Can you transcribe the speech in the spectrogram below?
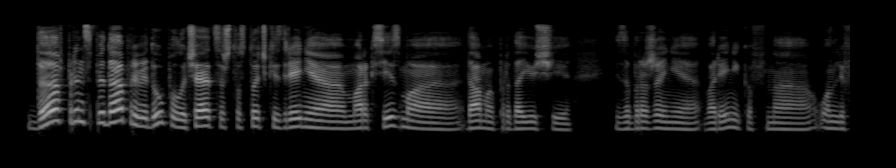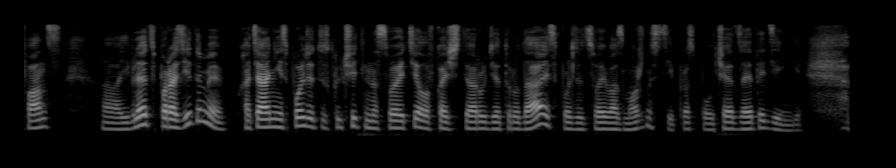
Да, в принципе, да, приведу. Получается, что с точки зрения марксизма дамы, продающие изображения вареников на OnlyFans, а, являются паразитами, хотя они используют исключительно свое тело в качестве орудия труда, используют свои возможности и просто получают за это деньги.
